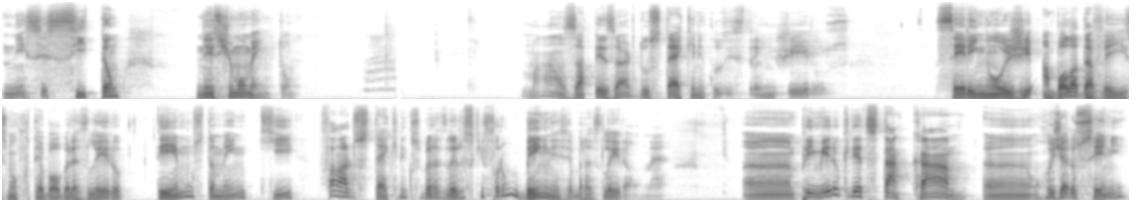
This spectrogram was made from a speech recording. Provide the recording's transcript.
necessitam neste momento. Mas, apesar dos técnicos estrangeiros serem hoje a bola da vez no futebol brasileiro, temos também que falar dos técnicos brasileiros que foram bem nesse Brasileirão, né? Primeiro eu queria destacar uh, o Rogério Ceni,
